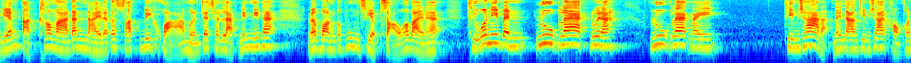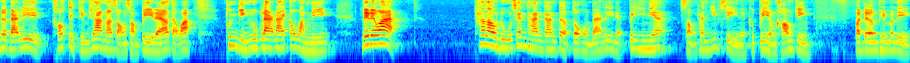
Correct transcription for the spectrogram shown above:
เลี้ยงตัดเข้ามาด้านในแล้วก็ซัดด้วยขวาเหมือนจะฉลับนิดๆฮะแล้วบอลก็พุ่งเสียบเสาเข้าไปนะฮะถือว่านี่เป็นลูกแรกด้วยนะ ลูกแรกในทีมชาติอะในนามทีมชาติของคอนเนอร์แบดลีย์เขาติดทีมชาติมา2อสปีแล้ว แต่ว่าเพิ่งยิงลูกแรกได้ก็วันนี้ เรียกได้ว่า ถ้าเราดูเส้นทางการเติบโตของแบดลีย์เนี่ย ปีนี้ย2024เนี่ยคือปีของเขาจริง ประเดิมพรีเมียร์ลีก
